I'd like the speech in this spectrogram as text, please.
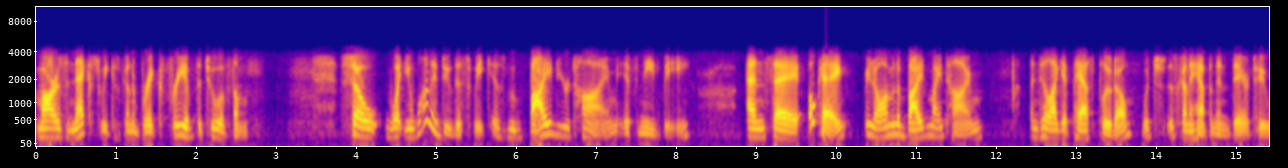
Mars next week is going to break free of the two of them. So, what you want to do this week is bide your time if need be and say, okay, you know, I'm going to bide my time until I get past Pluto, which is going to happen in a day or two.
